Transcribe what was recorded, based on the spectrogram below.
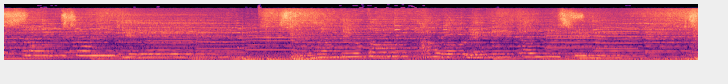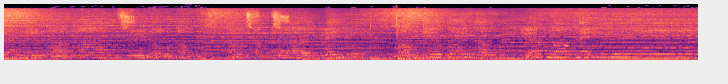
生终结，朝向标杆跑到你跟前。将年华抛诸脑后，求寻着你，忘掉背后，仰望你。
